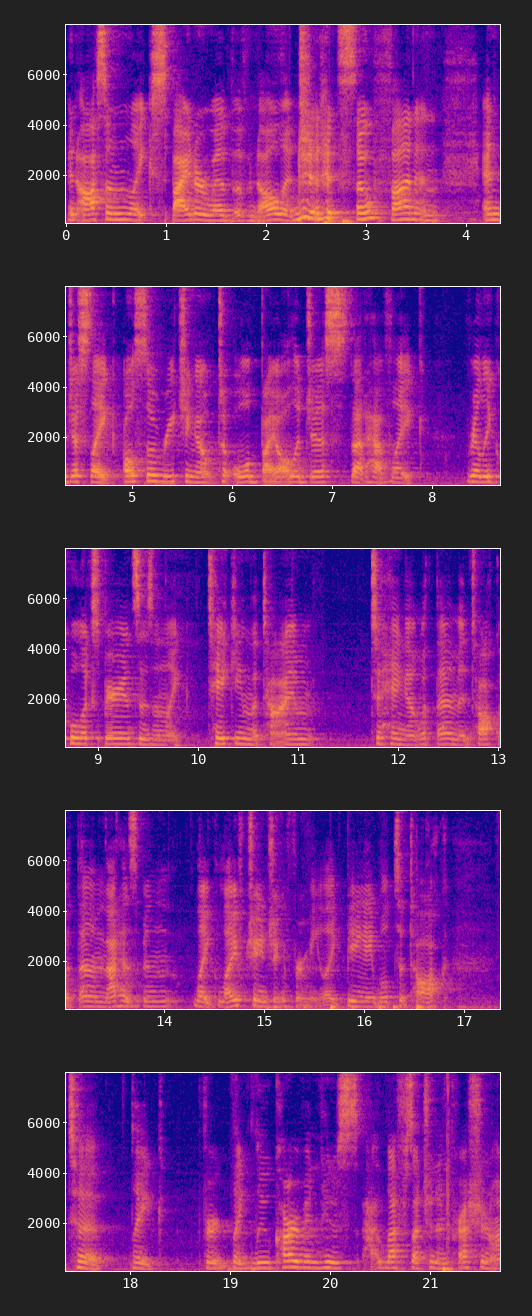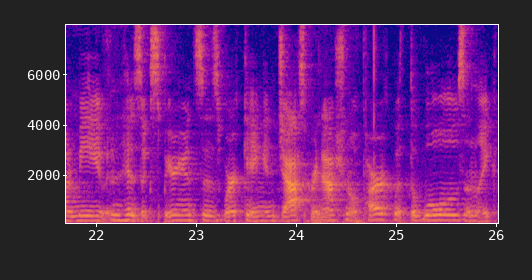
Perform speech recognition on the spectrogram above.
an awesome like spider web of knowledge. And it's so fun and and just like also reaching out to old biologists that have like really cool experiences and like taking the time to hang out with them and talk with them that has been like life changing for me like being able to talk to like for like Lu Carbyn who's left such an impression on me and his experiences working in Jasper National Park with the wolves and like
